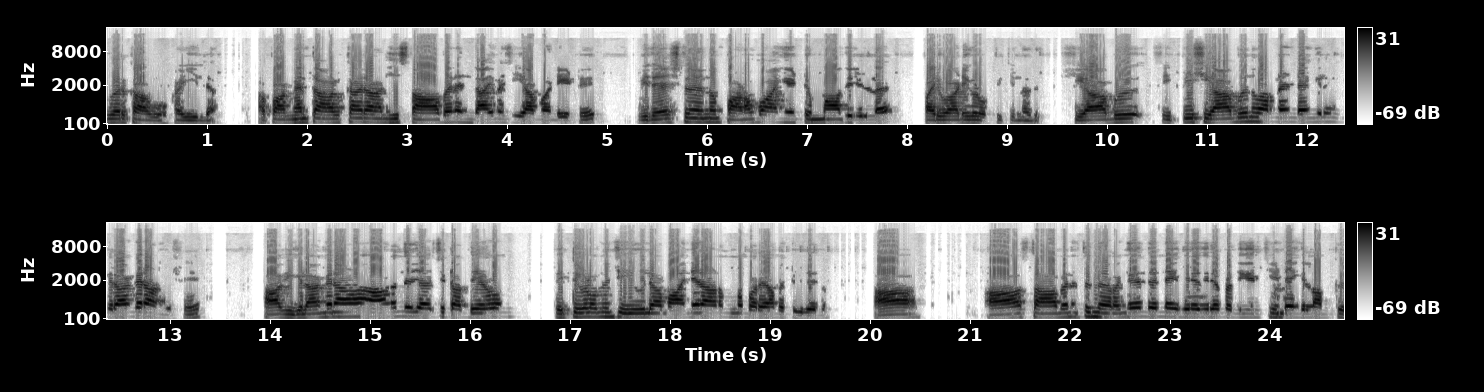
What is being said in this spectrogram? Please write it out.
ഇവർക്കാവോ? കഴിയില്ല. അപ്പൊ അങ്ങനത്തെ ആൾക്കാരാണ് ഈ സ്ഥാപനം ഇല്ലായ്മ ചെയ്യാൻ വേണ്ടിയിട്ട് വിദേശത്ത് നിന്നും പണം വാങ്ങിയിട്ട് ഇമാതിരിയുള്ള പരിപാടികൾ ഒപ്പിക്കുന്നത്. ഷിയാബ് സി പി ഷിയാബ് എന്ന് പറഞ്ഞിട്ടുണ്ടെങ്കിൽ വികലാംഗനാണ്. പക്ഷെ ആ വികലാംഗന ആണെന്ന് വിചാരിച്ചിട്ട് അദ്ദേഹം തെറ്റുകളൊന്നും ചെയ്യൂല മാന്യനാണെന്നൊന്നും പറയാൻ പറ്റൂലല്ലോ. ആ ആ സ്ഥാപനത്തിൽ നിന്ന് ഇറങ്ങാൻ തന്നെ ഇതിനെതിരെ പ്രതികരിച്ചിട്ടുണ്ടെങ്കിൽ നമുക്ക്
